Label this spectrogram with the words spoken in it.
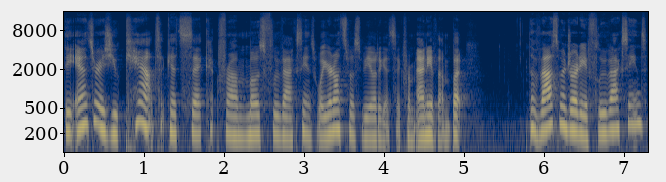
The answer is you can't get sick from most flu vaccines. Well, you're not supposed to be able to get sick from any of them, but the vast majority of flu vaccines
